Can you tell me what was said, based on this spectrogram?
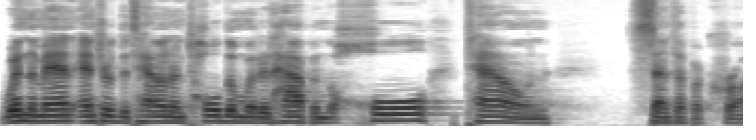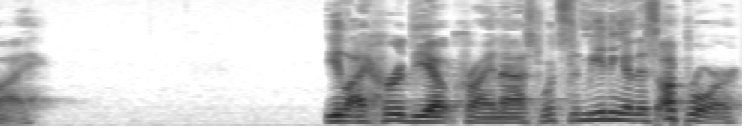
When the man entered the town and told them what had happened, the whole town sent up a cry. Eli heard the outcry and asked, What's the meaning of this uproar?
